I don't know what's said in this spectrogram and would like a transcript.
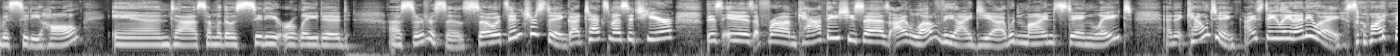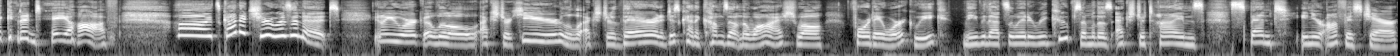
with City Hall and uh, some of those city related uh, services. So it's interesting. Got a text message here. This is from Kathy. She says, I love the idea. I wouldn't mind staying late and it counting. I stay late anyway, so why not get a day off? Oh, kind of true, isn't it? You know, you work a little extra here, a little extra there, and it just kind of comes out in the wash. Well, four day work week, maybe that's a way to recoup some of those extra times spent in your office chair.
